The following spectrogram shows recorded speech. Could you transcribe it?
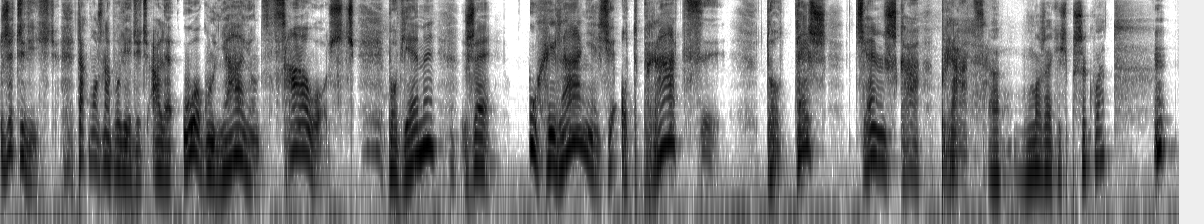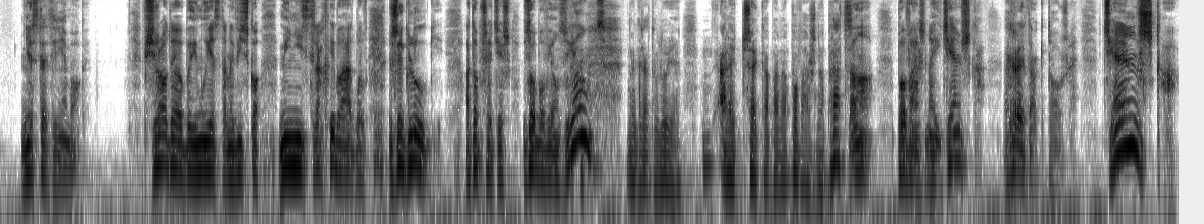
rzeczywiście, tak można powiedzieć, ale uogólniając całość, powiemy, że uchylanie się od pracy to też ciężka praca. A może jakiś przykład? Niestety nie mogę. W środę obejmuję stanowisko ministra chyba żeglugi, a to przecież zobowiązujące. No, gratuluję. Ale czeka pana poważna praca. O, poważna i ciężka, redaktorze. Ciężka!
